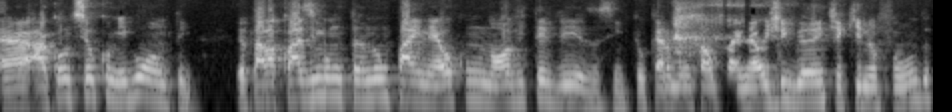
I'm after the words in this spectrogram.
É, aconteceu comigo ontem eu estava quase montando um painel com nove TVs, assim, porque eu quero montar um painel gigante aqui no fundo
